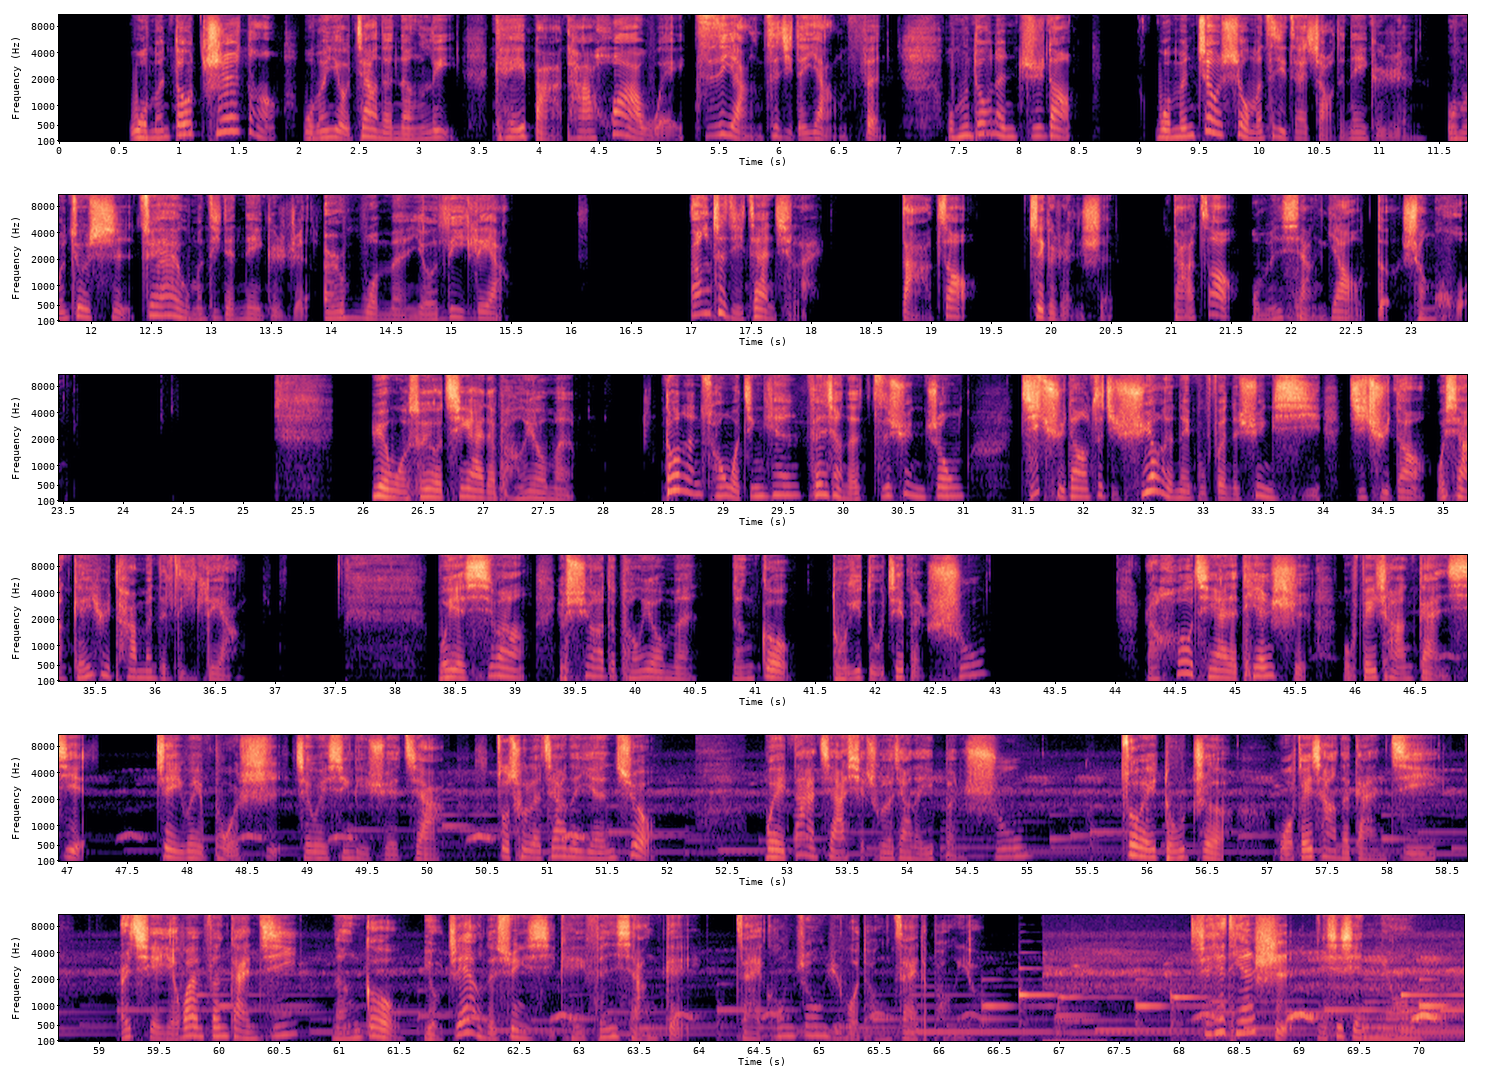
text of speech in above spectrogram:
我们都知道，我们有这样的能力，可以把它化为滋养自己的养分。我们都能知道，我们就是我们自己在找的那个人，我们就是最爱我们自己的那个人，而我们有力量帮自己站起来，打造这个人生。打造我们想要的生活。愿我所有亲爱的朋友们都能从我今天分享的资讯中汲取到自己需要的那部分的讯息，汲取到我想给予他们的力量。我也希望有需要的朋友们能够读一读这本书。然后，亲爱的天使，我非常感谢这一位博士，这位心理学家。做出了这样的研究，为大家写出了这样的一本书。作为读者，我非常的感激，而且也万分感激能够有这样的讯息可以分享给在空中与我同在的朋友。谢谢天使，也谢谢你哦。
